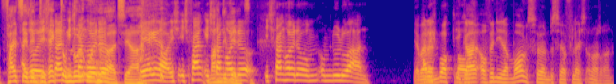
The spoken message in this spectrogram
Falls ihr Also, den direkt fang- um ich 0 fang Uhr heute- hört, ja. Ja, genau. Ich, ich fange ich fang heute, ich fang heute um, um 0 Uhr an. Ja, Hab aber ich dann, Bock drauf. egal, auch wenn die das morgens hören, bist du ja vielleicht auch noch dran.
